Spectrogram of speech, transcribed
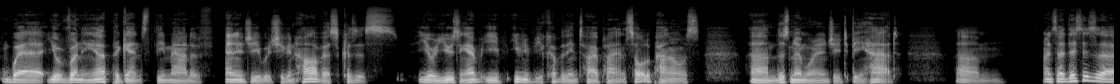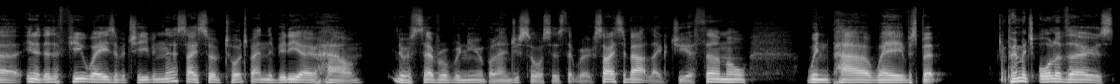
where you're running up against the amount of energy which you can harvest because it's you're using every even if you cover the entire planet in solar panels, um, there's no more energy to be had. Um, and so this is a, you know, there's a few ways of achieving this. I sort of talked about in the video how there were several renewable energy sources that we're excited about, like geothermal, wind power, waves, but pretty much all of those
